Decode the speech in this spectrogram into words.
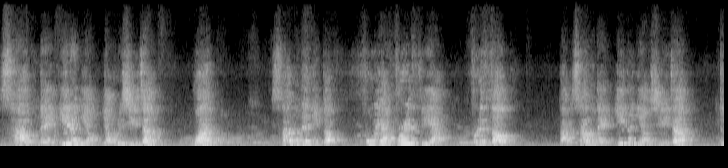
4분의 1은요. 영어로 시작. 1 4분의니까 4야 4th야 4th 다음 4분의 2는요. 시작. 2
